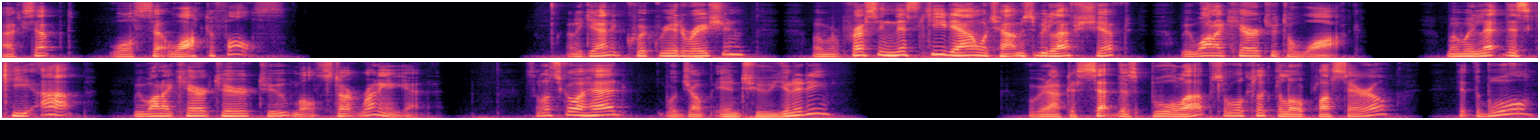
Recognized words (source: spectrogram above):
Except we'll set walk to false. And again, a quick reiteration. When we're pressing this key down, which happens to be left shift, we want our character to walk. When we let this key up, we want our character to, well, start running again. So let's go ahead. We'll jump into Unity. We're going to have to set this bool up. So we'll click the little plus arrow, hit the bool,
